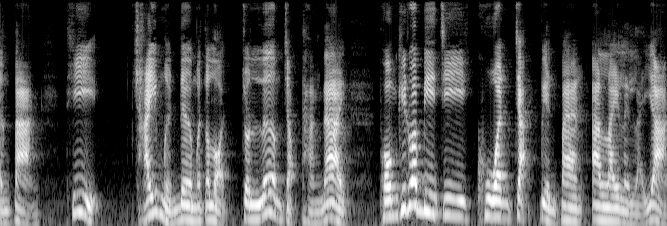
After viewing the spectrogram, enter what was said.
ต่างๆ ที่ใช้เหมือนเดิมมาตลอดจนเริ่มจับทางได้ ผมคิดว่า BG ควรจะเปลี่ยนแปลงอะไรหลาย ๆ อย่าง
